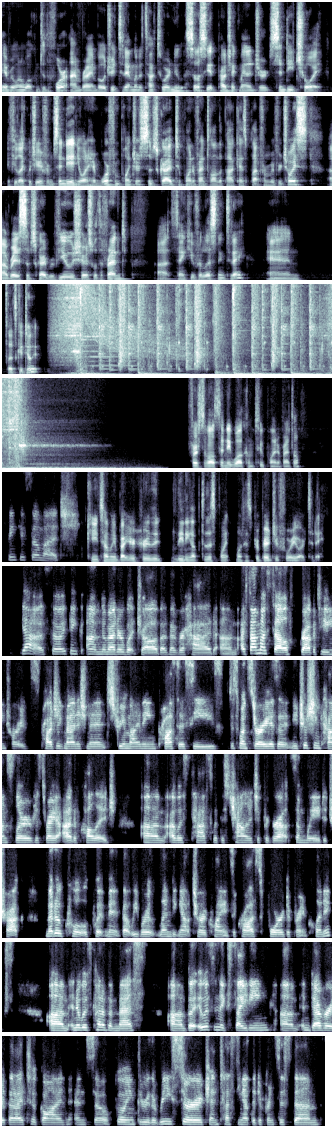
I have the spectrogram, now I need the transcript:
Hey everyone, welcome to the Four. I'm Brian Beaudry. Today I'm going to talk to our new Associate Project Manager, Cindy Choi. If you like what you hear from Cindy and you want to hear more from Pointers, subscribe to Point of Rental on the podcast platform of your choice. Uh, rate a subscribe review, share us with a friend. Uh, thank you for listening today, and let's get to it. First of all, Cindy, welcome to Point of Rental. Thank you so much. Can you tell me about your career leading up to this point? What has prepared you for where you are today? Yeah, so I think um, no matter what job I've ever had, um, I found myself gravitating towards project management, streamlining processes. Just one story as a nutrition counselor, just right out of college, um, I was tasked with this challenge to figure out some way to track medical equipment that we were lending out to our clients across four different clinics. Um, and it was kind of a mess. Um, but it was an exciting um, endeavor that I took on. And so going through the research and testing out the different systems,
